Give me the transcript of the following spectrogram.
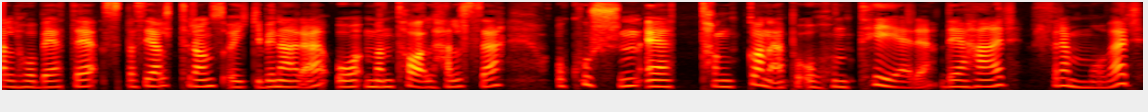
LHBT, spesielt trans- og ikke-binære, og mental helse, og hvordan er tankene på å håndtere det her fremover?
